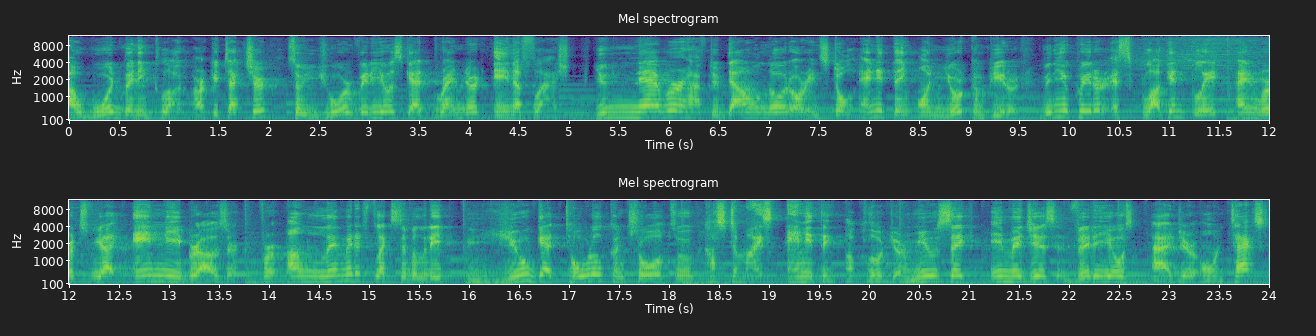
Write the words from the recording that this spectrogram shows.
award-winning cloud architecture so your videos get rendered in a flash. You never have to download or install anything on your computer. Video Creator is plug and play and works via any browser. For unlimited flexibility, you get total control to customize anything. Upload your music, images, videos, add your own text,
